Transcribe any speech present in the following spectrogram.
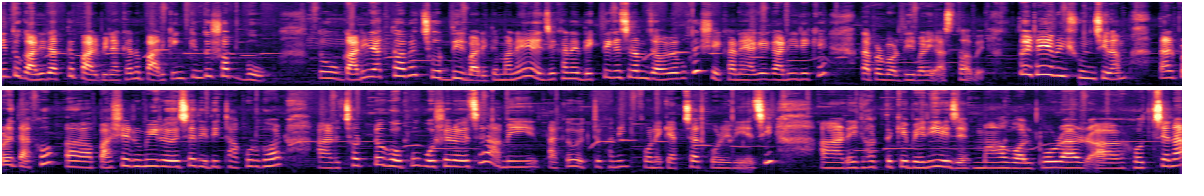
কিন্তু গাড়ি রাখতে পারবি না, কেন? পার্কিং কিন্তু সব বুক তো গাড়ি রাখতে হবে ছর্দির বাড়িতে। মানে যেখানে দেখতে গেছিলাম জামাইবাবুকে, সেখানে আগে গাড়ি রেখে তারপর বর্দির বাড়ি আসতে হবে। তো এটাই আমি শুনছিলাম। তারপরে দেখো পাশের রুমেই রয়েছে দিদির ঠাকুর ঘর আর ছোট্ট গপু বসে রয়েছে। আমি তাকেও একটুখানি ফোনে ক্যাপচার করে নিয়েছি। আর এই ঘর থেকে বেরিয়ে যে মা গল্পর আর হচ্ছে না,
